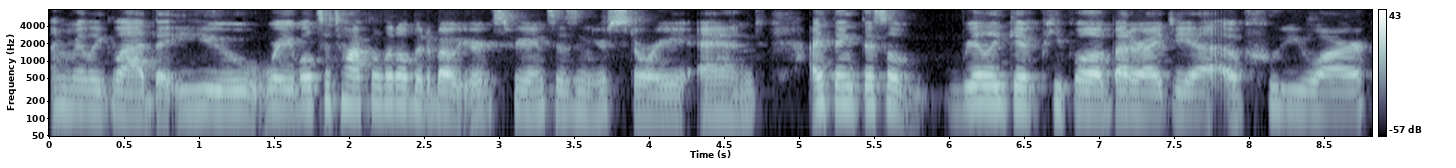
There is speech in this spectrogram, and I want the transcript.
I'm really glad that you were able to talk a little bit about your experiences and your story. And I think this will really give people a better idea of who you are,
